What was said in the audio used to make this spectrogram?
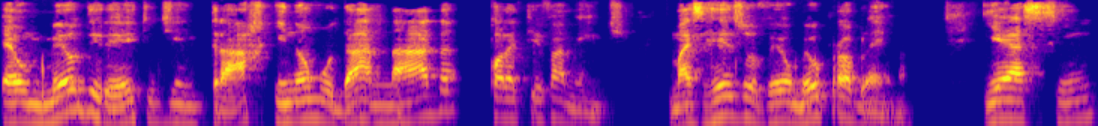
É o meu direito de entrar e não mudar nada coletivamente, mas resolver o meu problema. E é assim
